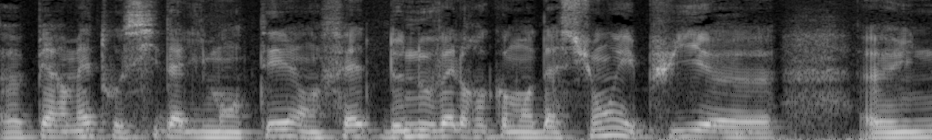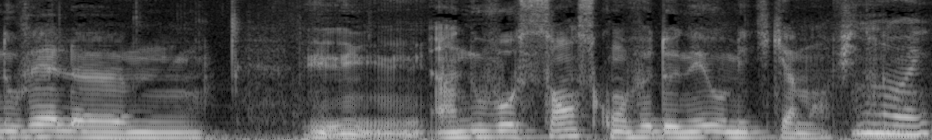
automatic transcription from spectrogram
euh, permettent aussi d'alimenter en fait de nouvelles recommandations et puis euh, euh une nouvelle un nouveau sens qu'on veut donner aux médicaments finalement. Oui,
